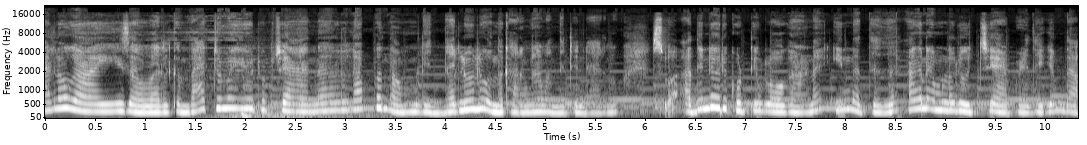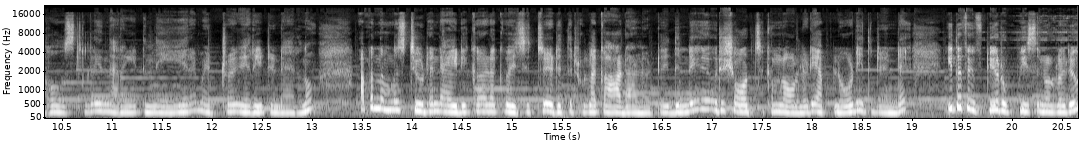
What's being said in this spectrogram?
Hello guys welcome back to my YouTube channel അപ്പോൾ നമ്മൾ ഇന്ന് ലുലു ഒന്ന് കറങ്ങാൻ വന്നിട്ടുണ്ടായിരുന്നു. സോ അതിന്റെ ഒരു കുട്ടി വ്ളോഗാണ് ഇന്നത്തേത്. അങ്ങനെ നമ്മളൊരു ഉച്ചയായപ്പോഴത്തേക്കും ദ ഹോസ്റ്റലിൽ നിന്ന് ഇറങ്ങിയിട്ട് നേരെ മെട്രോ കയറിയിട്ടുണ്ടായിരുന്നു. അപ്പം നമ്മൾ സ്റ്റുഡന്റ് ഐ ഡി കാർഡൊക്കെ വെച്ചിട്ട് എടുത്തിട്ടുള്ള കാർഡാണ് കേട്ടോ. ഇതിന്റെ ഒരു ഷോർട്സ് ഒക്കെ നമ്മൾ ഓൾറെഡി അപ്ലോഡ് ചെയ്തിട്ടുണ്ട്. ഇത് ഫിഫ്റ്റി റുപ്പീസിനുള്ളൊരു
